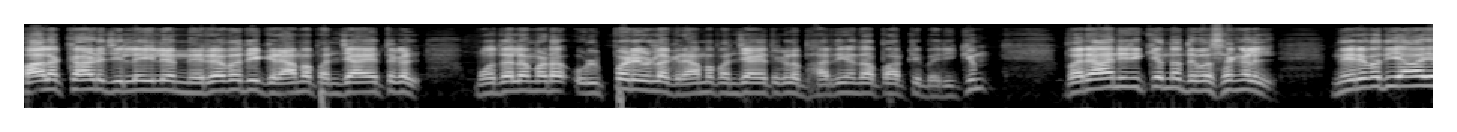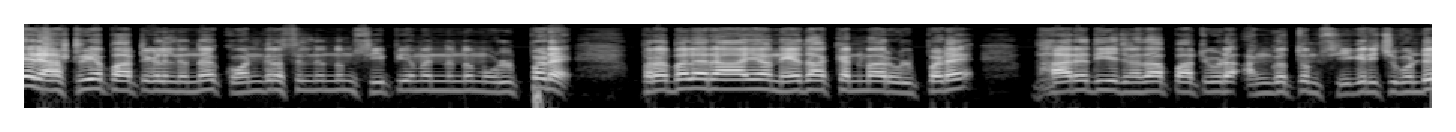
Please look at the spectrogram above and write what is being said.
പാലക്കാട് ജില്ലയിലെ നിരവധി ഗ്രാമപഞ്ചായത്തുകൾ മുതലമട ഉൾപ്പെടെയുള്ള ഗ്രാമപഞ്ചായത്തുകൾ ഭാരതീയ ജനതാ പാർട്ടി ഭരിക്കും. വരാനിരിക്കുന്ന ദിവസങ്ങളിൽ നിരവധിയായ രാഷ്ട്രീയ പാർട്ടികളിൽ നിന്ന് കോൺഗ്രസിൽ നിന്നും സി പി എമ്മിൽ നിന്നും ഉൾപ്പെടെ പ്രബലരായ നേതാക്കന്മാർ ഉൾപ്പെടെ ഭാരതീയ ജനതാ പാർട്ടിയുടെ അംഗത്വം സ്വീകരിച്ചുകൊണ്ട്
